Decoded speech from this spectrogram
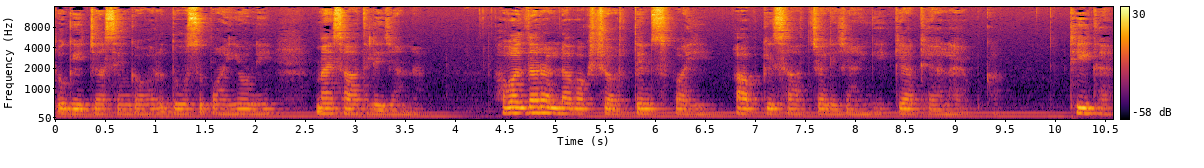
तो गेजा सिंह और दो सिपाहियों ने मैं साथ ले जाना हवलदार अल्लाह बख्श और तीन सिपाही आपके साथ चले जाएंगे क्या ख्याल है आपका ठीक है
